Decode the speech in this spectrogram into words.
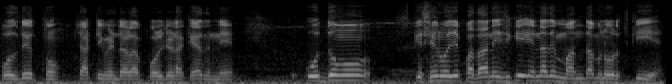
ਪੁਲ ਦੇ ਉੱਤੋਂ ਚਾਟੀਵਿੰਡ ਵਾਲਾ ਪੁਲ ਜਿਹੜਾ ਕਹਿ ਦਿੰਨੇ ਉਦੋਂ ਕਿਸੇ ਨੂੰ ਅਜੇ ਪਤਾ ਨਹੀਂ ਸੀ ਕਿ ਇਹਨਾਂ ਦੇ ਮਨ ਦਾ ਮਨੋਰਥ ਕੀ ਹੈ।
